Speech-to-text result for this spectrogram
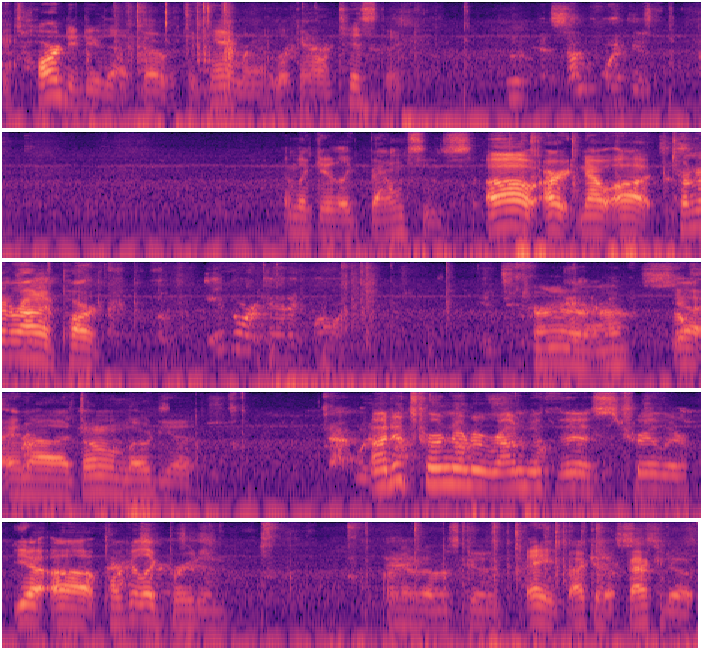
It's hard to do that though with the camera looking autistic At some point, there's and like it like bounces. Oh, all right. Now uh turn it around and park. inorganic molecule into Turn it around. Yeah, and uh don't unload yet. I did turn it around with this trailer. Yeah, uh park it like Brayden. I know that was good. Hey, back it up, back it up.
